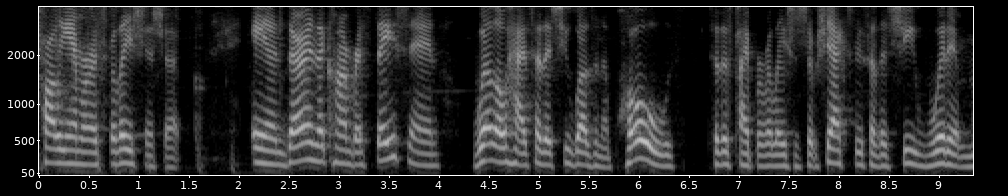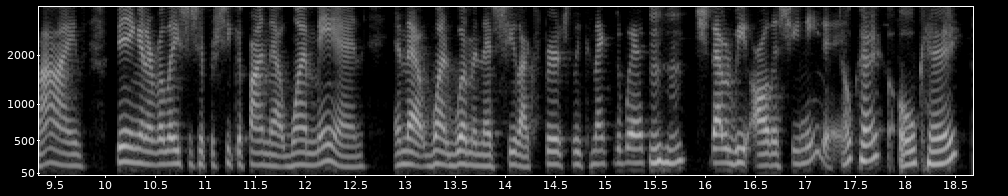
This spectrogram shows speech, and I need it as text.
polyamorous relationships. And during the conversation, Willow had said that she wasn't opposed to this type of relationship. She actually said that she wouldn't mind being in a relationship if she could find that one man and that one woman that she like spiritually connected with. Mhm. Sh- That would be all that she needed. Okay. Okay.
